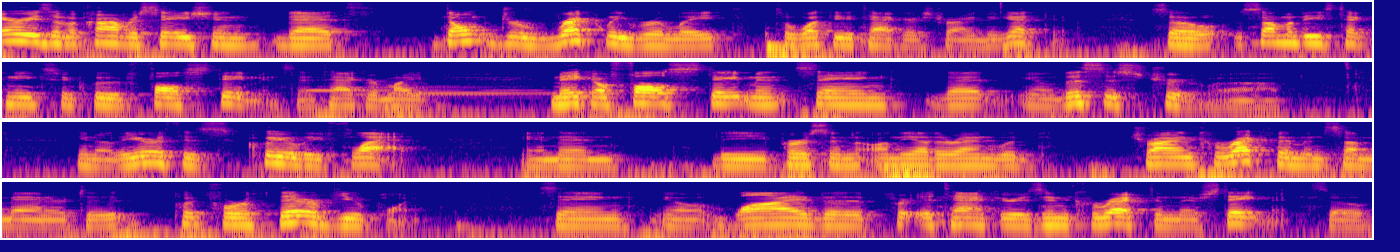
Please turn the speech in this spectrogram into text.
areas of a conversation that don't directly relate to what the attacker is trying to get to. So some of these techniques include false statements. An attacker might make a false statement saying that you know this is true. Uh, you know the Earth is clearly flat, and then the person on the other end would try and correct them in some manner to put forth their viewpoint, saying you know why the attacker is incorrect in their statement. So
